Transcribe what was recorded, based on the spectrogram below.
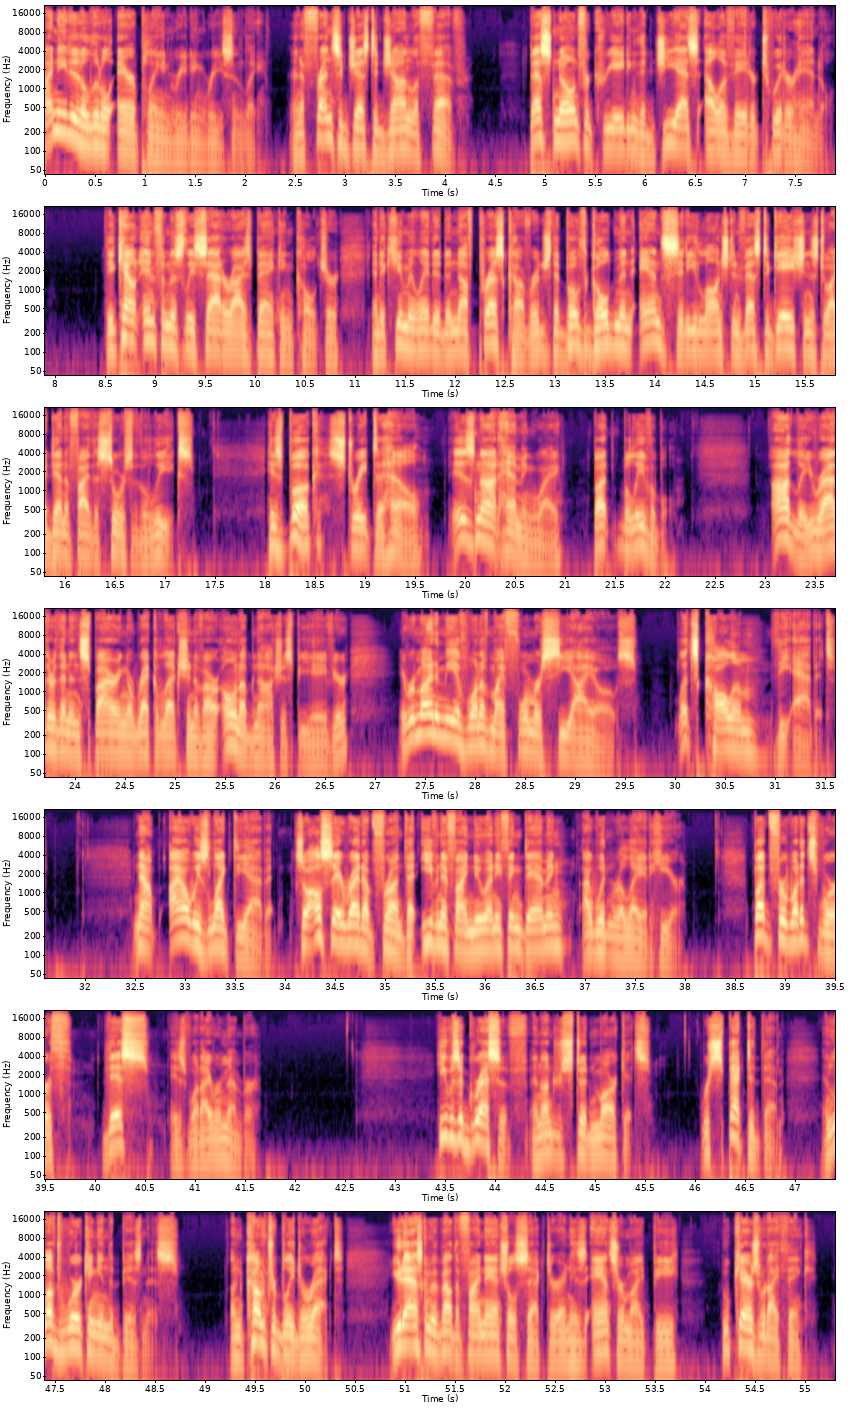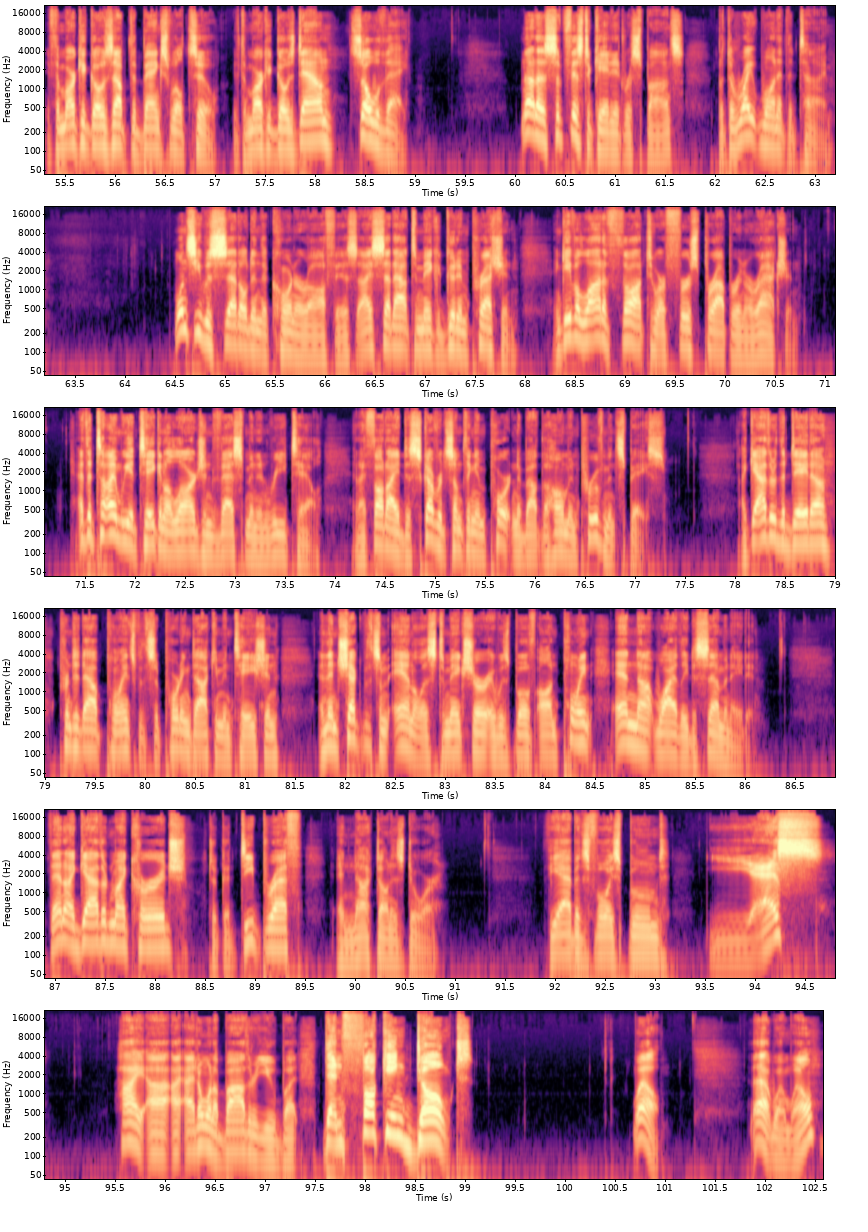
I needed a little airplane reading recently, and a friend suggested John LeFevre, best known for creating the GS Elevator Twitter handle. The account infamously satirized banking culture and accumulated enough press coverage that both Goldman and Citi launched investigations to identify the source of the leaks. His book, Straight to Hell, is not Hemingway, but believable. Oddly, rather than inspiring a recollection of our own obnoxious behavior, it reminded me of one of my former CIOs, Let's call him the Abbot. Now, I always liked the Abbot, so I'll say right up front that even if I knew anything damning, I wouldn't relay it here. But for what it's worth, this is what I remember. He was aggressive and understood markets, respected them, and loved working in the business. Uncomfortably direct. You'd ask him about the financial sector, and his answer might be, Who cares what I think? If the market goes up, the banks will too. If the market goes down, so will they. Not a sophisticated response, but the right one at the time. Once he was settled in the corner office, I set out to make a good impression and gave a lot of thought to our first proper interaction. At the time, we had taken a large investment in retail, and I thought I had discovered something important about the home improvement space. I gathered the data, printed out points with supporting documentation, and then checked with some analysts to make sure it was both on point and not widely disseminated. Then I gathered my courage, took a deep breath, and knocked on his door. The abbot's voice boomed, Yes? Hi, uh, I, I don't want to bother you, but then fucking don't! Well, that went well.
